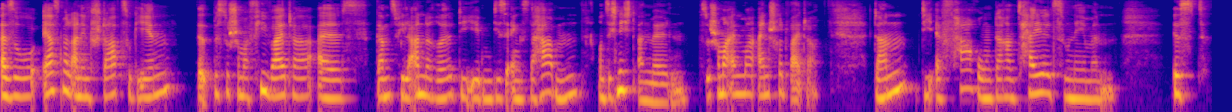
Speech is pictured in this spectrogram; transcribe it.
also erstmal an den Start zu gehen, äh, bist du schon mal viel weiter als ganz viele andere, die eben diese Ängste haben und sich nicht anmelden. Bist du schon mal einmal einen Schritt weiter. Dann die Erfahrung daran teilzunehmen ist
